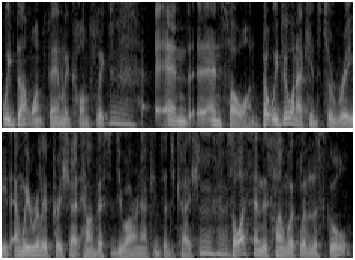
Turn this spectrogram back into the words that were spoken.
We don't want family conflict. And, and so on. But we do want our kids to read, and we really appreciate how invested you are in our kids' education. Mhm. So I send this homework letter to school.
